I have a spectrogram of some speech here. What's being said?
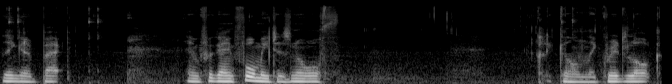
then go back and if we're going 4 metres north click on the grid lock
